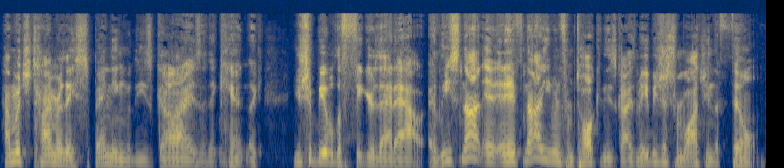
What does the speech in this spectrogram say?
how much time are they spending with these guys that they can't, like, you should be able to figure that out. At least not, and if not even from talking to these guys, maybe just from watching the film.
